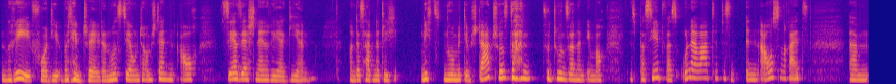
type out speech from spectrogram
ein Reh vor dir über den Trail. Dann musst du ja unter Umständen auch sehr, sehr schnell reagieren. Und das hat natürlich nichts nur mit dem Startschuss dann zu tun, sondern eben auch, es passiert was Unerwartetes, ein Außenreiz ähm,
